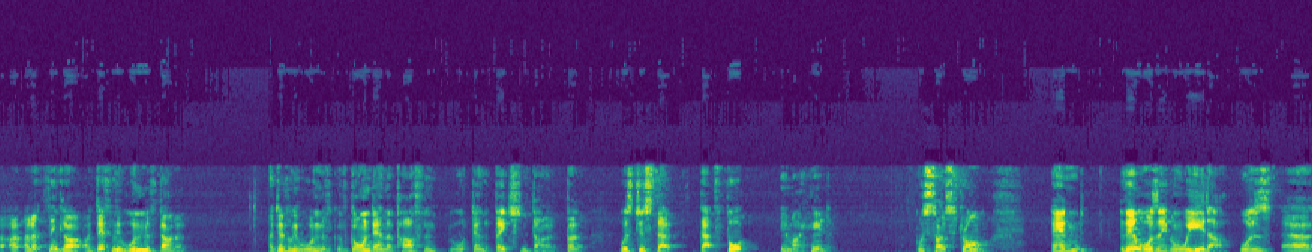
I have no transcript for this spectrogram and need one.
I, I don't think I, I definitely wouldn't have done it. I definitely wouldn't have, have gone down that path and walked down the beach and done it, but it was just that that thought in my head was so strong, and then what was even weirder was uh,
